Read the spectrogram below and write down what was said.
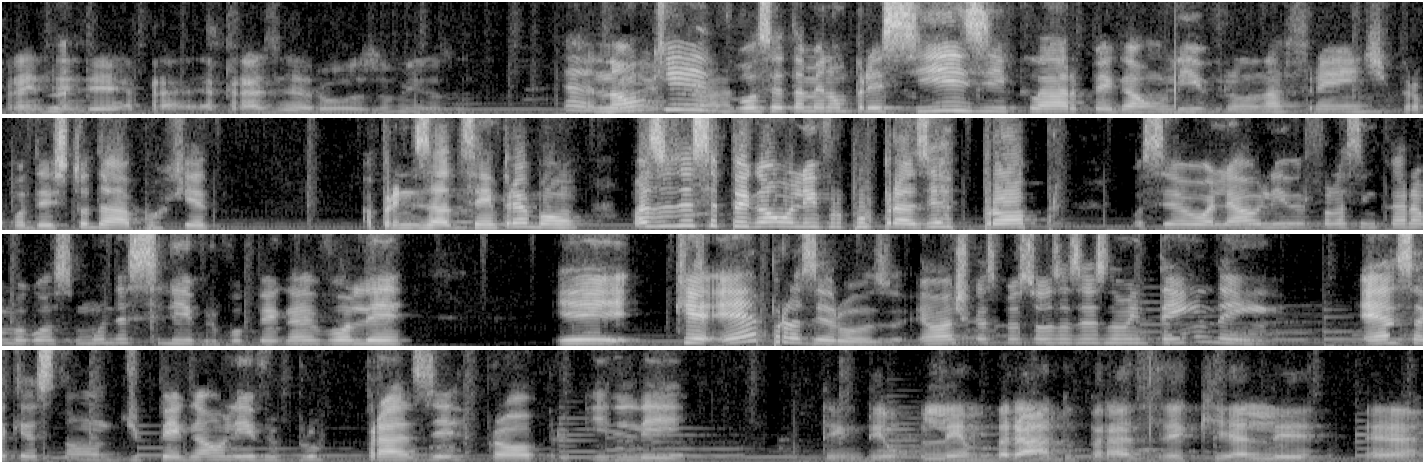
Para entender, é, pra, é prazeroso mesmo. É, não que você também não precise, claro, pegar um livro lá na frente para poder estudar, porque aprendizado sempre é bom. Mas às vezes você pegar um livro por prazer próprio, você olhar o livro e falar assim: caramba, eu gosto muito desse livro, vou pegar e vou ler. E que é prazeroso. Eu acho que as pessoas às vezes não entendem essa questão de pegar um livro por prazer próprio e ler. Entendeu? Lembrar do prazer que é ler. É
